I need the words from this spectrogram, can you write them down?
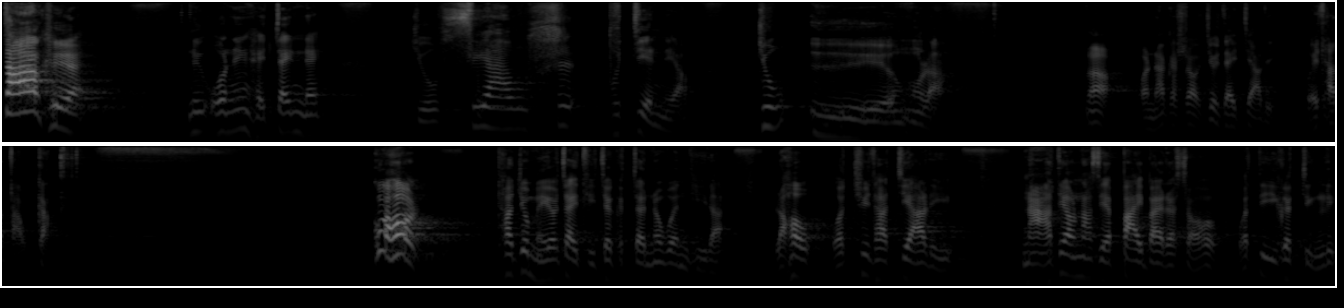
打开，你我恁系真呢，就消失不见了，就完了。啊，我那个时候就在家里为他祷告。过后，他就没有再提这个真的问题了。然后我去他家里拿掉那些拜拜的时候，我第一个经历，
